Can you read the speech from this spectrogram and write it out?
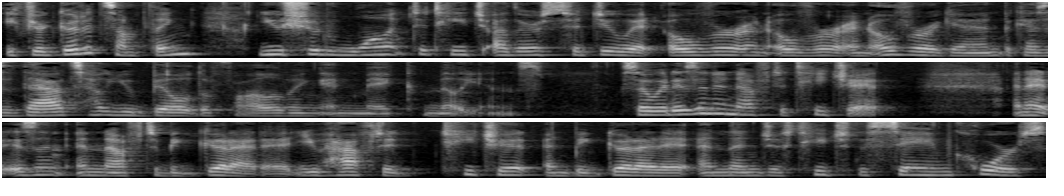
If you're good at something, you should want to teach others to do it over and over and over again because that's how you build a following and make millions. So it isn't enough to teach it and it isn't enough to be good at it. You have to teach it and be good at it and then just teach the same course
